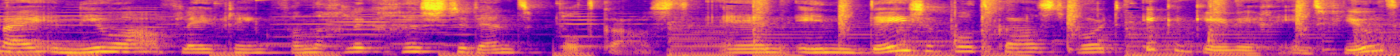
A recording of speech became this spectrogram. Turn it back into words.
bij een nieuwe aflevering van de Gelukkige Student Podcast. En in deze podcast word ik een keer weer geïnterviewd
